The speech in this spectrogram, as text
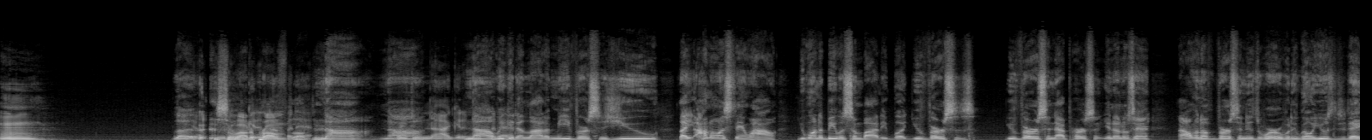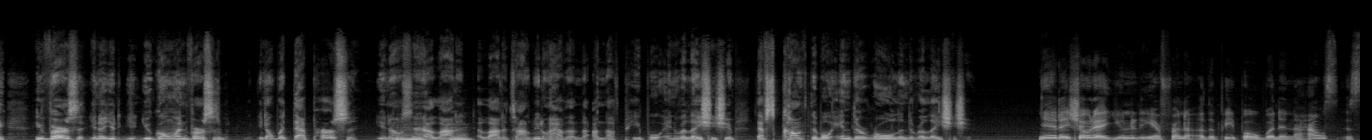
Mm. Like, Yep, It's a lot of problems of out there. Nah, nah. We do not get enough Nah, of we that. get a lot of me versus you. Like I don't understand how you want to be with somebody, but you versus you versing that person. You know what I'm saying? I don't know if versing is the word, but we're gonna use it today. You verse. You know, you you, you going versus you know with that person. You know what I'm saying? A lot of a lot of times we don't have enough people in relationship that's comfortable in their role in the relationship. Yeah, they show that unity in front of other people, but in the house, is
